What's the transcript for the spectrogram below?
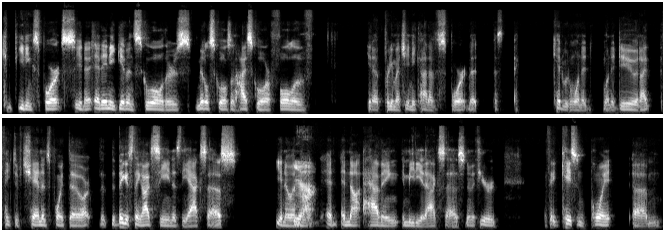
competing sports. You know, at any given school, there's middle schools and high school are full of you know pretty much any kind of sport that a kid would want to want to do. And I think to Shannon's point, though, our, the, the biggest thing I've seen is the access. You know, and yeah. not and, and not having immediate access. And if you're, I think case in point, um,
